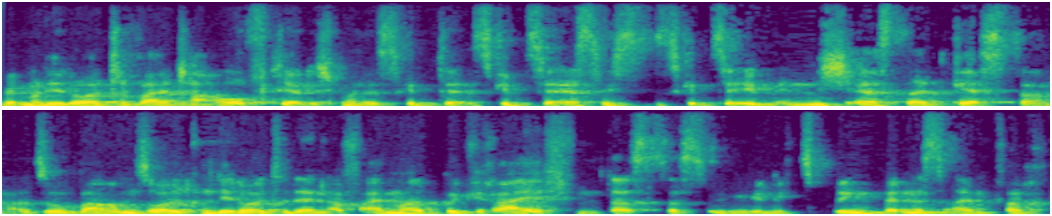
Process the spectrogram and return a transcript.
wenn man die Leute weiter aufklärt. Ich meine, es gibt es gibt's ja erst nicht, es gibt's ja eben nicht erst seit gestern. Also warum sollten die Leute denn auf einmal begreifen, dass das irgendwie nichts bringt, wenn es einfach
